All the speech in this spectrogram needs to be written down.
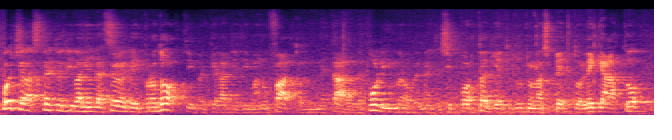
Poi c'è l'aspetto di validazione dei prodotti, perché l'additivo manufatto, il metallo e il polimero ovviamente si porta dietro tutto un aspetto legato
